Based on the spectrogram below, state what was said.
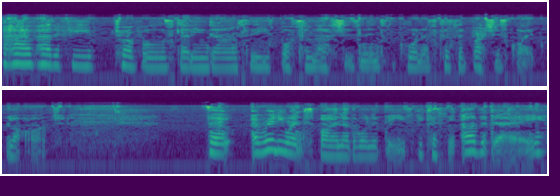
I have had a few troubles getting down to these bottom lashes and into the corners because the brush is quite large. So I really went to buy another one of these because the other day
